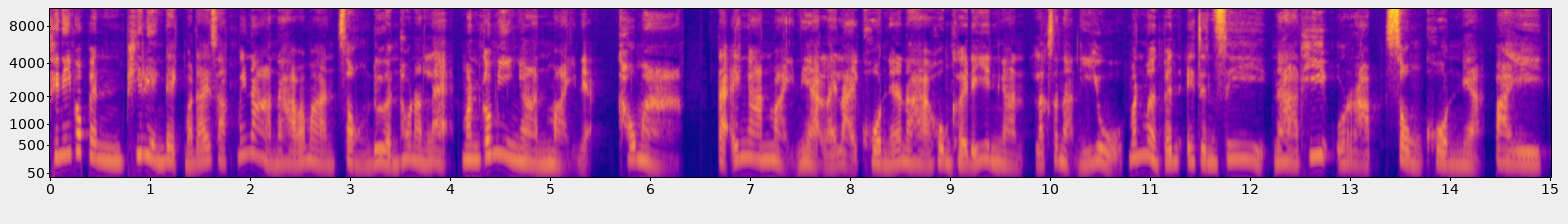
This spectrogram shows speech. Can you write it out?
ทีนี้พอเป็นพี่เลี้ยงเด็กมาได้สักไม่นานนะคะ ประมาณ 2 เดือนเท่านั้นแหละ มันก็มีงานใหม่เนี่ยเข้ามา แต่ไองานใหม่เนี่ยหลาย ๆ คนเนี่ยนะคะคงเคยได้ยินงานลักษณะนี้อยู่ มันเหมือนเป็นเอเจนซี่นะคะที่รับส่งคนเนี่ยไป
